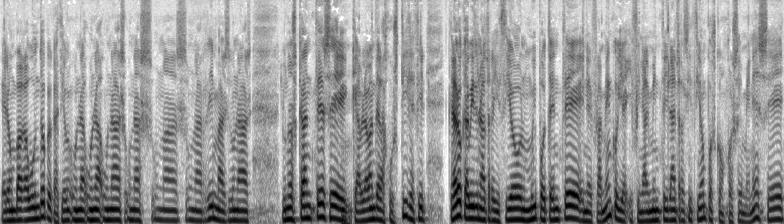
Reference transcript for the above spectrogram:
era un vagabundo, pero que hacía una- una- unas, unas, unas, unas rimas y unas y unos cantes eh, que hablaban de la justicia. Es decir, claro que ha habido una tradición muy potente en el flamenco y, y finalmente la transición pues con José Menese,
